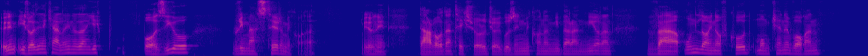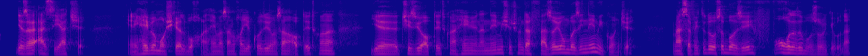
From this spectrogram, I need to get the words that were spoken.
ببین ایراد اینه که الان اینا دارن یک بازی رو remaster می‌کنن. می‌دونین در واقع دارن texture رو جایگزین می‌کنن می‌برن میارن و اون line of code ممکنه واقعا یه ذره اذیت شه. یعنی هی به مشکل بخورن. هی مثلا می‌خوان یه کدی رو مثلا update کنن یه چیزی رو update کنن هی می‌بینن نمیشه چون در فضای اون بازی نمیگنجه. Mass Effect دو سه بازی فوق العاده بزرگی بودن.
